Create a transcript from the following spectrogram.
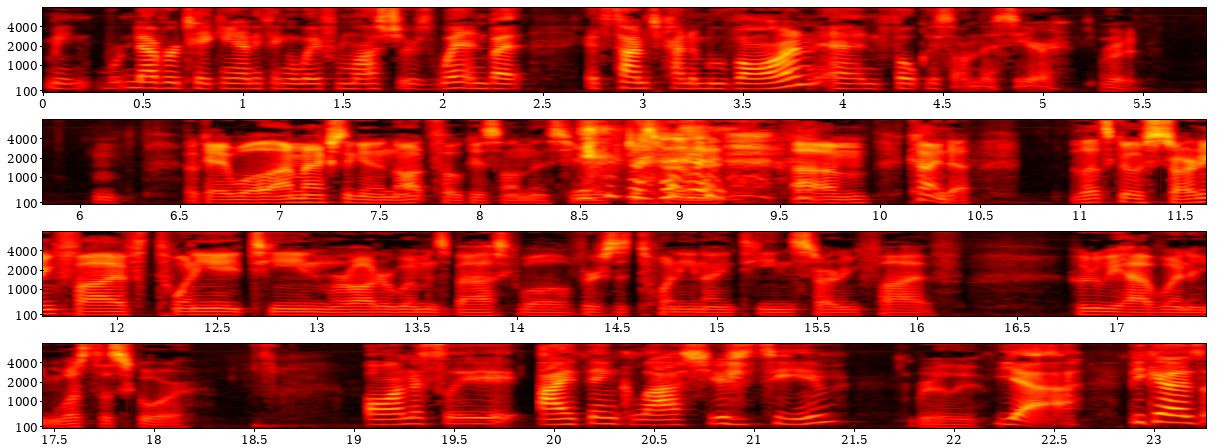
I mean, we're never taking anything away from last year's win, but it's time to kind of move on and focus on this year. Right. Hmm. Okay, well, I'm actually going to not focus on this here just for a minute. Um, kinda. Let's go starting five, 2018 Marauder women's basketball versus 2019 starting five. Who do we have winning? What's the score? Honestly, I think last year's team, Really? yeah, because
